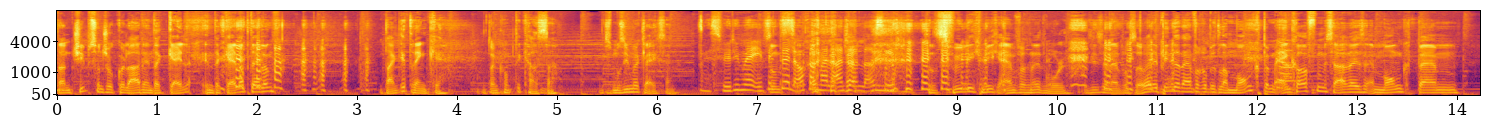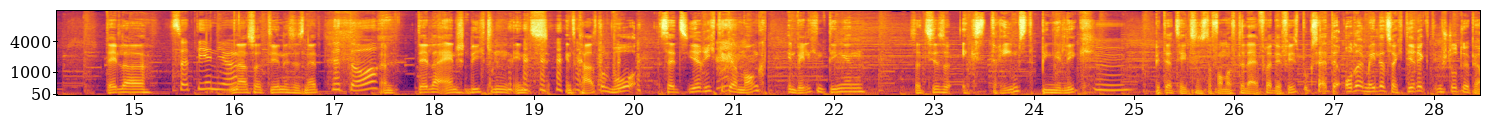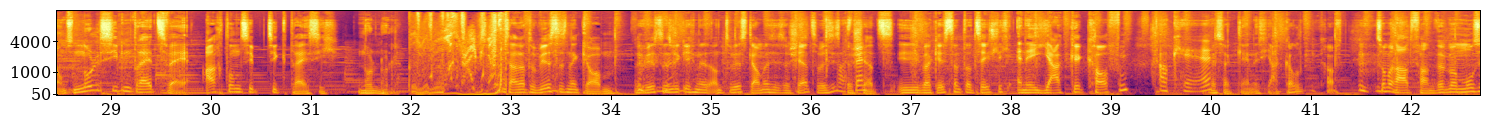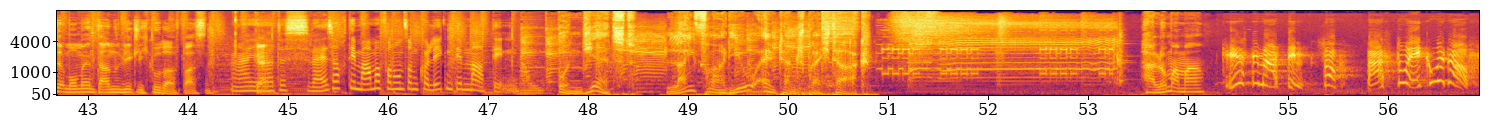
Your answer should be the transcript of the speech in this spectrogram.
dann Chips und Schokolade in der, Geil in der Geilabteilung, dann Getränke und dann kommt die Kasse. Das muss immer gleich sein. Das würde ich mir eventuell Sonst- auch einmal anschauen lassen. Sonst fühle ich mich einfach nicht wohl. Das ist halt einfach so. Aber ich bin dann einfach ein bisschen ein Monk beim Einkaufen. Sarah ist ein Monk beim Teller, Sortieren, ja. na sortieren ist es nicht, Na doch. beim Teller einschlichteln ins, ins Kastel. Wo seid ihr richtiger Monk? In welchen Dingen seid ihr so extremst pingelig? Bitte erzählt uns davon auf der Live-Radio Facebook-Seite oder meldet euch direkt im Studio bei uns 0732 78 30 00. Sarah, du wirst es nicht glauben. Du wirst es wirklich nicht, und du wirst glauben, es ist ein Scherz, aber es ist Was kein denn? Scherz. Ich war gestern tatsächlich eine Jacke kaufen Okay. mir so ein kleines Jackerl gekauft zum Radfahren, weil man muss ja momentan wirklich gut aufpassen. Ah ja, Gell? das weiß auch die Mama von unserem Kollegen, dem Martin. Und jetzt Live-Radio-Elternsprechtag. Hallo Mama. Grüß dich, Martin. Sag, passt du eh gut auf?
